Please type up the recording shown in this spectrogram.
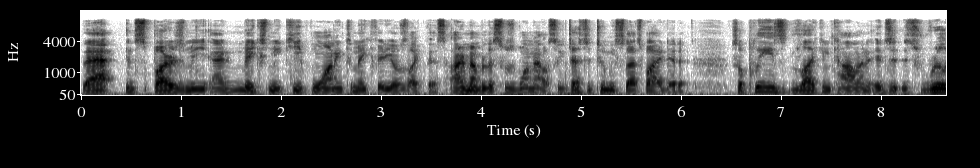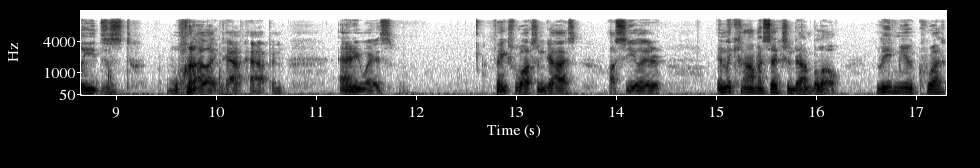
that inspires me and makes me keep wanting to make videos like this. I remember this was one that was suggested to me, so that's why I did it. So please like and comment. It's, it's really just what I like to have happen. Anyways, thanks for watching, guys. I'll see you later. In the comment section down below, leave me a,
